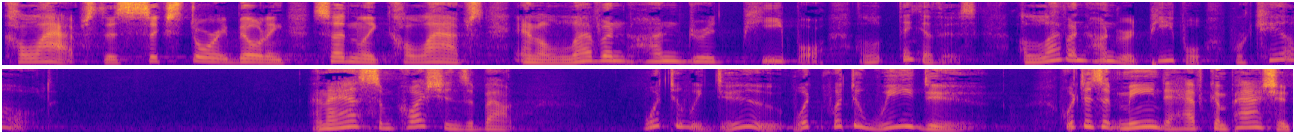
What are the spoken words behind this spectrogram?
collapsed. This six story building suddenly collapsed, and 1,100 people, think of this, 1,100 people were killed. And I asked some questions about what do we do? What, what do we do? What does it mean to have compassion?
